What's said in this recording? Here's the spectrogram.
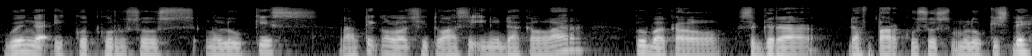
gue nggak ikut kursus ngelukis. Nanti kalau situasi ini udah kelar gue bakal segera daftar khusus melukis deh.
